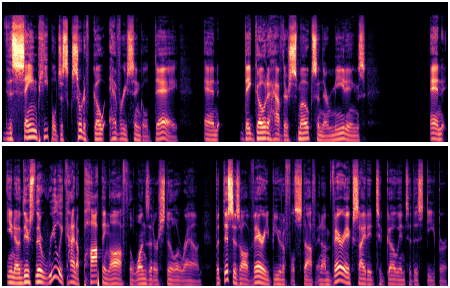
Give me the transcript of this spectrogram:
the same people just sort of go every single day and they go to have their smokes and their meetings and you know there's they're really kind of popping off the ones that are still around. But this is all very beautiful stuff and i'm very excited to go into this deeper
